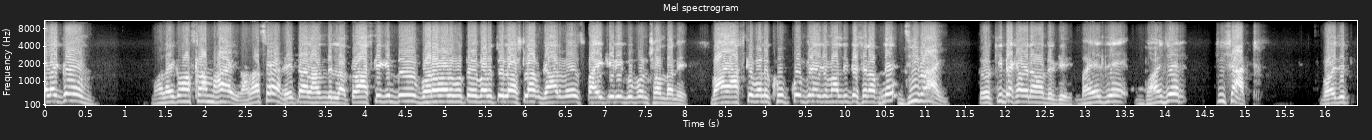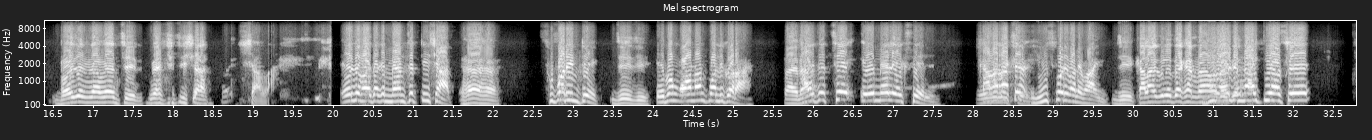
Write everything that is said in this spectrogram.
আলাইকুম। ওয়ালাইকুম আসসালাম ভাই ভালো আছেন? এই তো আলহামদুলিল্লাহ। তো আজকে কিন্তু বরাবর মতো এবারে চলে আসলাম গার্মেন্টস পাইকারি গোপন সন্ধানে। ভাই আজকে বলে খুব কম প্রাইজে মাল দিতেছেন আপনি? জি ভাই। তো কি দেখাবেন আমাদেরকে? ভাই যে ভয়েজের টি শার্ট ভয়েজের ভয়েজের টি শার্ট শালা এই যে ভাই দেখেন ম্যানসের টি শার্ট হ্যাঁ হ্যাঁ। Super intake. জি জি। এবং অন অন পলি করা। তাই না? সাইজ হচ্ছে এম এল এক্সেল কালার আছে? হিউজ পরিমাণে ভাই। জি কালারগুলো দেখান ভাই জি ভাই, এই যে আমাদেরকে। নাইকি আছে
